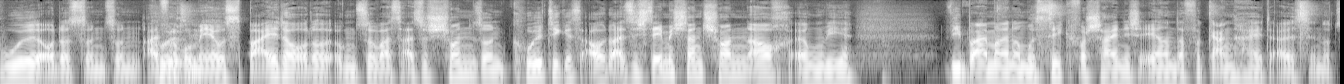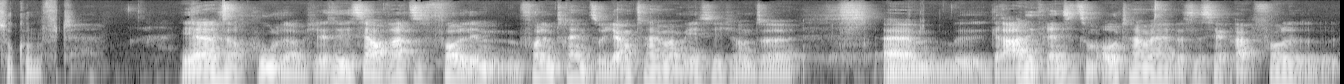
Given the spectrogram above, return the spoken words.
cool oder so ein, so ein Alfa Kultig. Romeo Spider oder irgend sowas. Also schon so ein kultiges Auto. Also ich sehe mich dann schon auch irgendwie wie bei meiner Musik wahrscheinlich eher in der Vergangenheit als in der Zukunft. Ja, das ist auch cool, glaube ich. Es ist ja auch gerade voll im, voll im Trend, so Youngtimer-mäßig und äh, ähm, gerade Grenze zum Oldtimer, das ist ja gerade voll.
